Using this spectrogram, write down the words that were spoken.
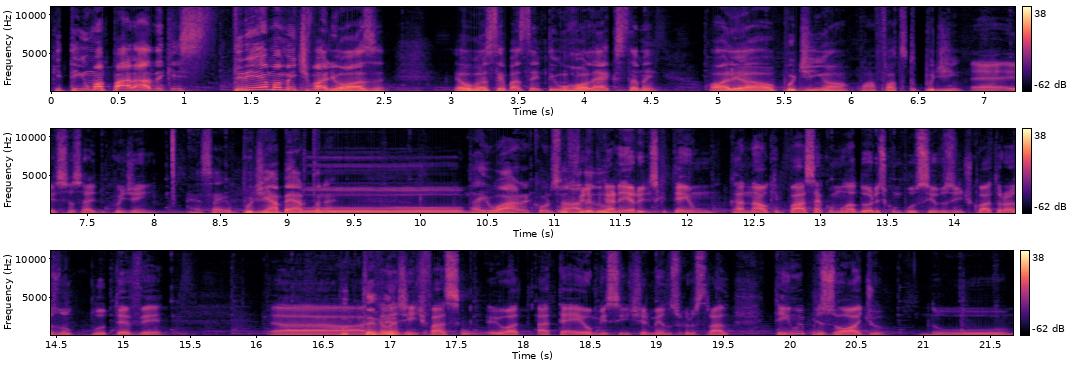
que tem uma parada que é extremamente valiosa. Eu gostei bastante. Tem um Rolex também. Olha ó, o pudim, ó. Com a foto do pudim. É, esse é o site do Pudim. Essa aí, o pudim aberto, né? o... Tá aí o O ar-condicionado, Felipe Edu. Carneiro diz que tem um canal que passa acumuladores compulsivos 24 horas no Pluto TV. Ah, Pluto TV. aquela gente faz eu, até eu me sentir menos frustrado. Tem um episódio no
